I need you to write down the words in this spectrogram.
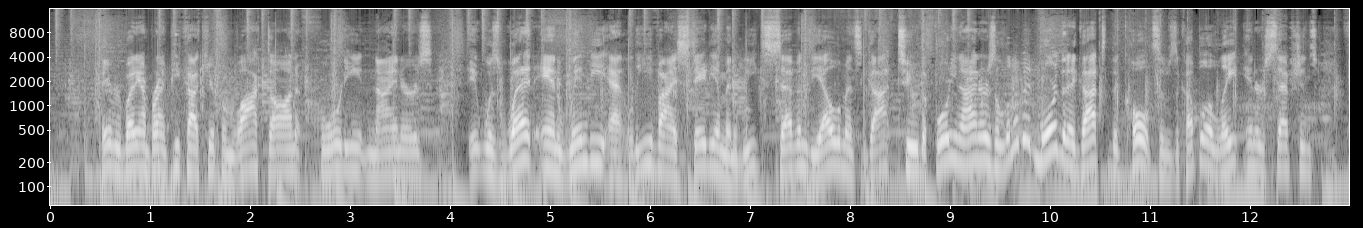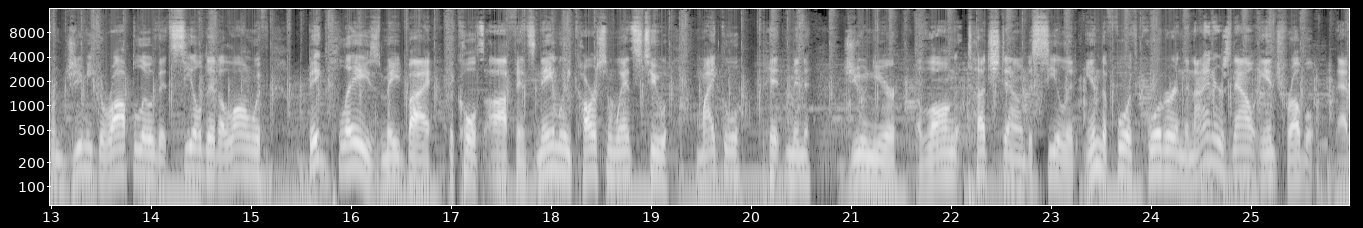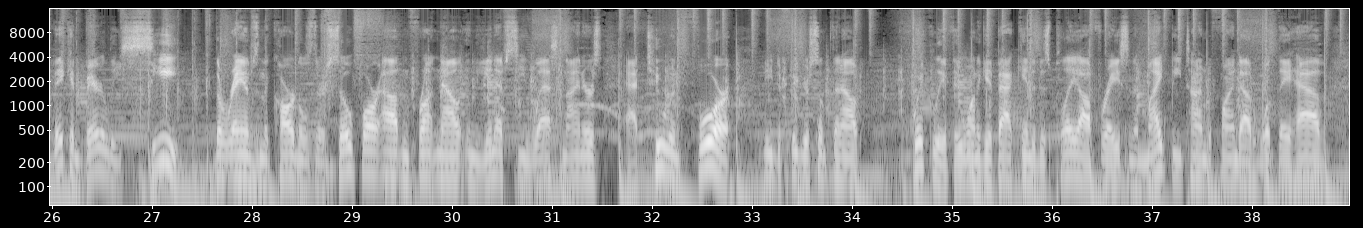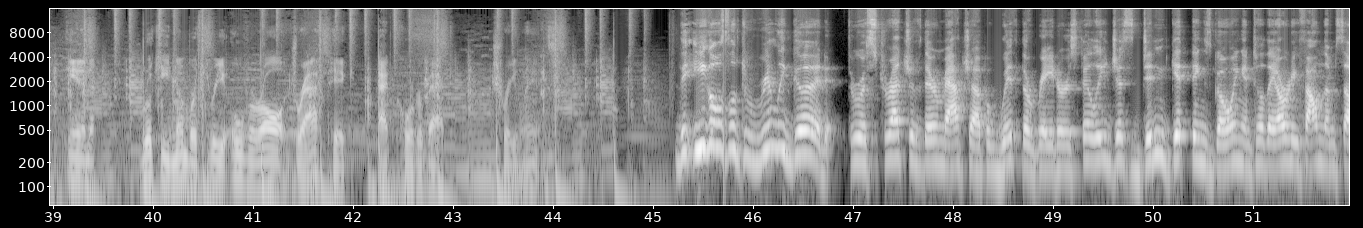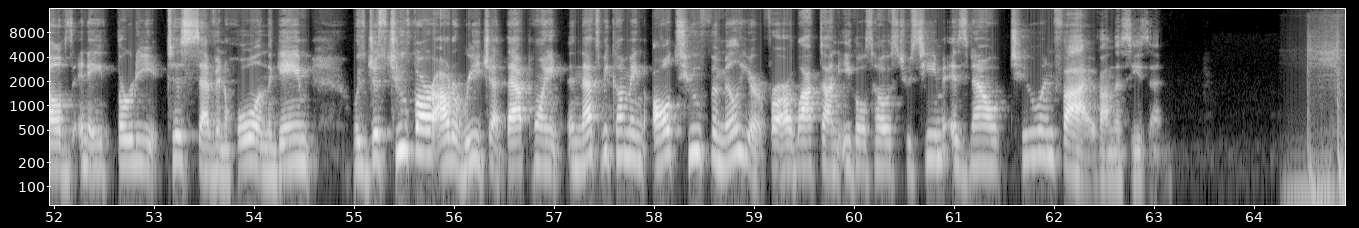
Hey everybody, I'm Brian Peacock here from Locked On 49ers. It was wet and windy at Levi Stadium in week 7. The elements got to the 49ers a little bit more than it got to the Colts. It was a couple of late interceptions from Jimmy Garoppolo that sealed it along with big plays made by the Colts offense, namely Carson Wentz to Michael Pittman Jr., a long touchdown to seal it in the fourth quarter, and the Niners now in trouble. Now, they can barely see the Rams and the Cardinals. They're so far out in front now in the NFC West. Niners at 2 and 4 need to figure something out quickly if they want to get back into this playoff race, and it might be time to find out what they have in rookie number 3 overall draft pick at quarterback, Trey Lance. The Eagles looked really good through a stretch of their matchup with the Raiders. Philly just didn't get things going until they already found themselves in a 30 to 7 hole in the game was just too far out of reach at that point and that's becoming all too familiar for our locked on eagles host whose team is now two and five on the season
